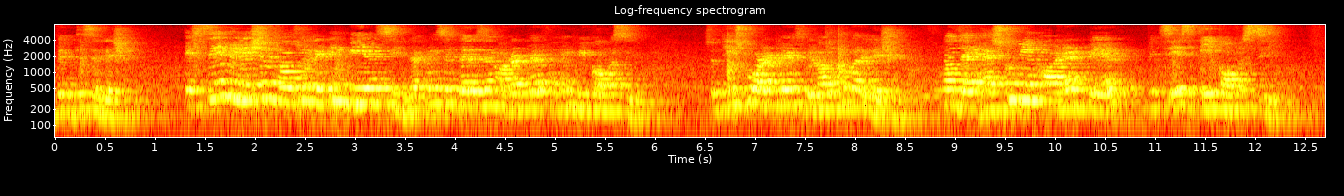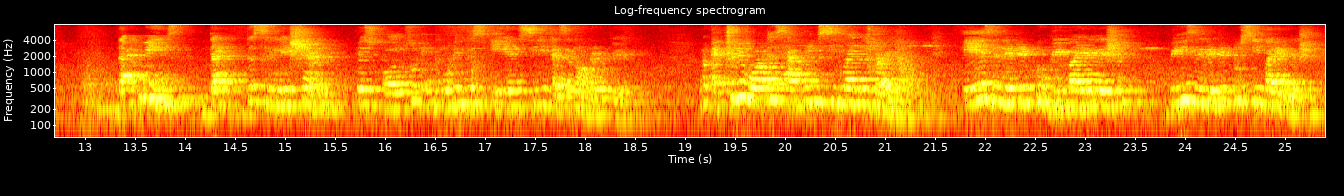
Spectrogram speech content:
with this relation. If same relation is also relating B and C, that means if there is an ordered pair forming B comma C. So these two ordered pairs belong to a relation. Now there has to be an ordered pair which says A comma see. That means that this relation is also including this A and C as an ordered pair. Now actually what is happening C by this diagram. A is related to B by relation, B is related to C by relation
